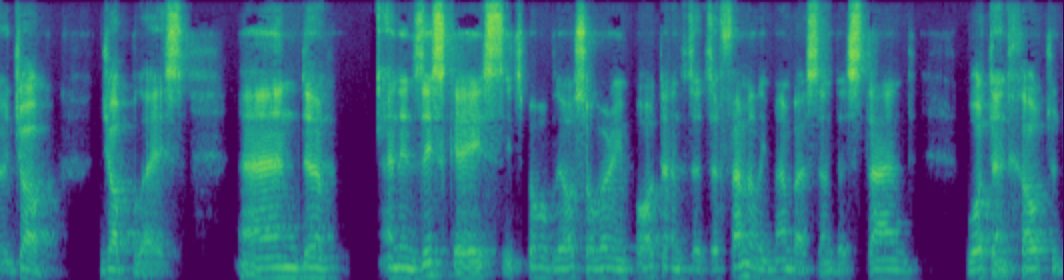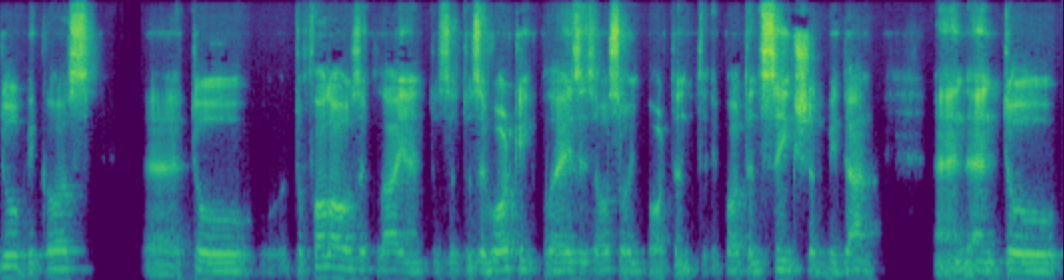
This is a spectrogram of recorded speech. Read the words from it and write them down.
uh, job, job place. And um, and in this case, it's probably also very important that the family members understand what and how to do because uh, to to follow the client to the, to the working place is also important important things should be done and and to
